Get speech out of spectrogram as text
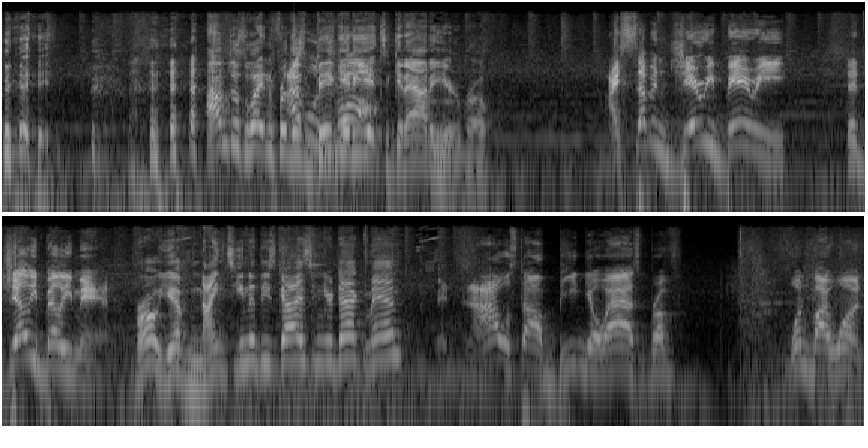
I'm just waiting for this big draw. idiot to get out of here, bro. I summon Jerry Berry, the Jelly Belly Man. Bro, you have 19 of these guys in your deck, man? And I will start beating your ass, bruv. One by one.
